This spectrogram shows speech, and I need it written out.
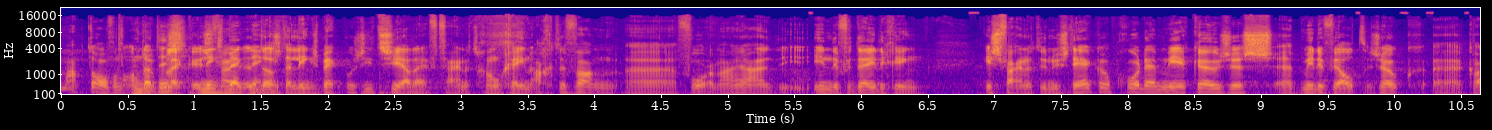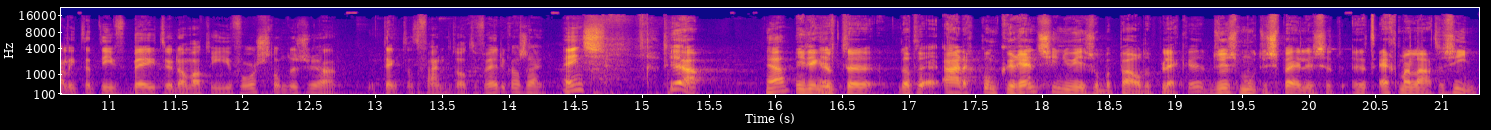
maar op tal van andere dat plekken is, linksback, dat is de linksbackpositie. Ja, daar heeft Feyenoord gewoon geen achtervang voor. Maar ja, in de verdediging is Feyenoord er nu sterker op geworden. Meer keuzes. Het middenveld is ook kwalitatief beter dan wat er hiervoor stond. Dus ja, ik denk dat Feyenoord wel tevreden kan zijn. Eens? Ja, ja? Ik denk dat, uh, dat er aardig concurrentie nu is op bepaalde plekken. Dus moeten spelers het, het echt maar laten zien.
